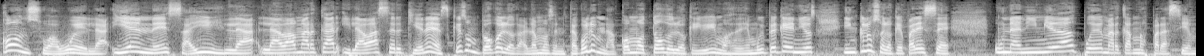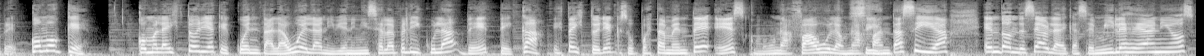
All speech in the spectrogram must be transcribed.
con su abuela y en esa isla la va a marcar y la va a hacer quien es, que es un poco lo que hablamos en esta columna, cómo todo lo que vivimos desde muy pequeños, incluso lo que parece una nimiedad puede marcarnos para siempre. ¿Cómo qué? Como la historia que cuenta la abuela, ni bien inicia la película, de TK. Esta historia que supuestamente es como una fábula, una Sí. fantasía, en donde se habla de que hace miles de años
